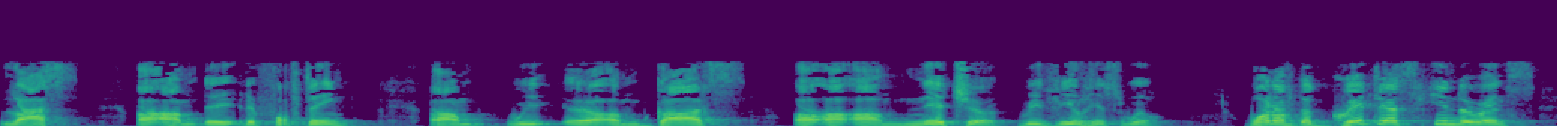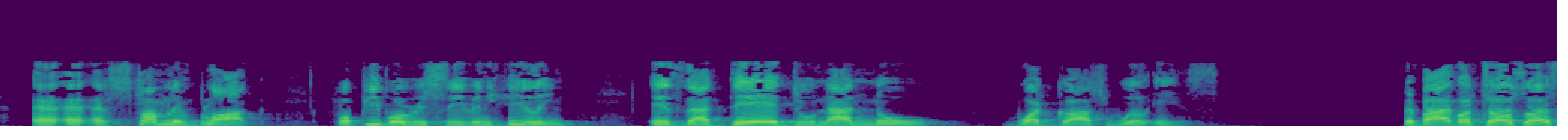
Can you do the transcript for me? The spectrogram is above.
Last, uh, um, the, the fourth thing, um, we, uh, um, God's uh, uh um, nature reveal his will. One of the greatest hindrance and stumbling block for people receiving healing is that they do not know what God's will is. The Bible tells us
